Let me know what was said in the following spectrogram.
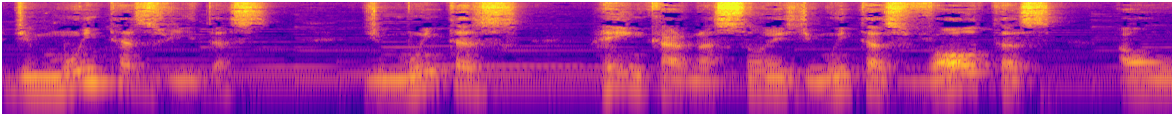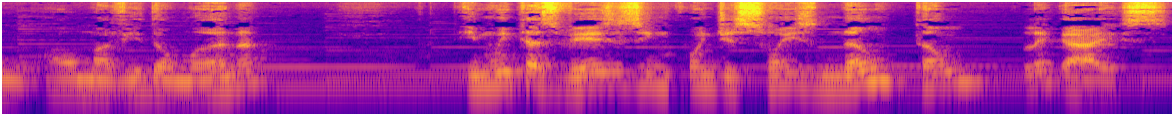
de muitas vidas, de muitas reencarnações, de muitas voltas a, um, a uma vida humana e muitas vezes em condições não tão legais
